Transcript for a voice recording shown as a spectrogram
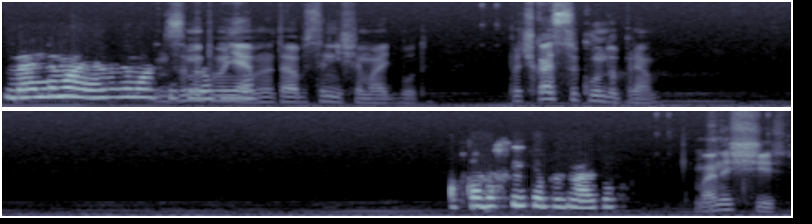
У мене немає, я вже не можу. Зими поміняй, вони в тебе сильніші мають бути. Почекай секунду прям. В тебе скільки предметів? У мене шість.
